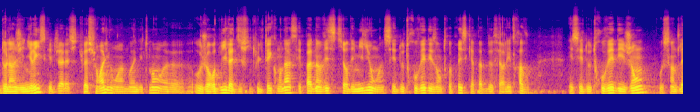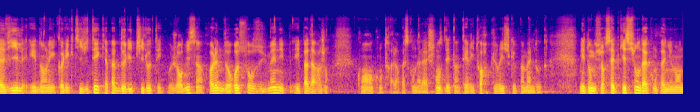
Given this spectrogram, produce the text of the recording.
de l'ingénierie, ce qui est déjà la situation à Lyon. Hein. Moi, honnêtement, euh, aujourd'hui, la difficulté qu'on a, c'est pas d'investir des millions, hein, c'est de trouver des entreprises capables de faire les travaux et c'est de trouver des gens au sein de la ville et dans les collectivités capables de les piloter. Aujourd'hui, c'est un problème de ressources humaines et, pas d'argent qu'on rencontre. Alors parce qu'on a la chance d'être un territoire plus riche que pas mal d'autres. Mais donc sur cette question d'accompagnement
